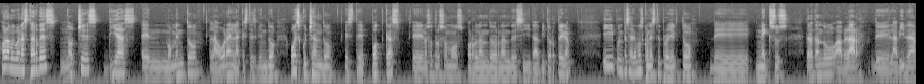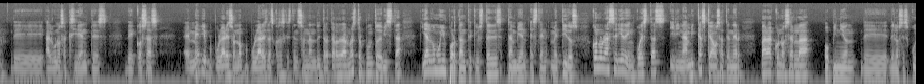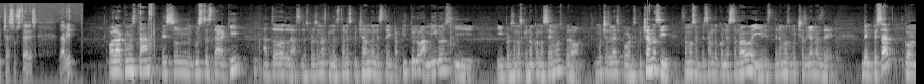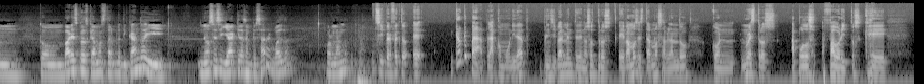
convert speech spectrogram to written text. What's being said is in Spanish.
Hola, muy buenas tardes, noches, días, en momento, la hora en la que estés viendo o escuchando este podcast. Eh, nosotros somos Orlando Hernández y David Ortega y pues, empezaremos con este proyecto de Nexus, tratando de hablar de la vida, de algunos accidentes, de cosas eh, medio populares o no populares, las cosas que estén sonando y tratar de dar nuestro punto de vista y algo muy importante, que ustedes también estén metidos con una serie de encuestas y dinámicas que vamos a tener para conocer la opinión de, los escuchas ustedes. David. Hola, ¿cómo están? Es un gusto estar aquí. A todas las, personas que nos están escuchando en este capítulo, amigos y, personas que no conocemos, pero muchas gracias por escucharnos y estamos empezando con esto nuevo y tenemos muchas ganas de, de empezar con con varias cosas que vamos a estar platicando y no sé si ya quieras empezar, Waldo, Orlando. Sí, perfecto. Eh, creo que para la comunidad, principalmente de nosotros, eh, vamos a estarnos hablando con nuestros apodos favoritos que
